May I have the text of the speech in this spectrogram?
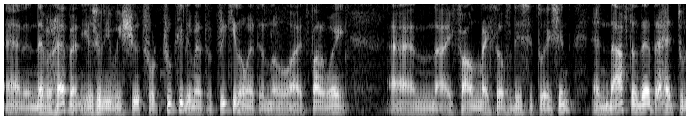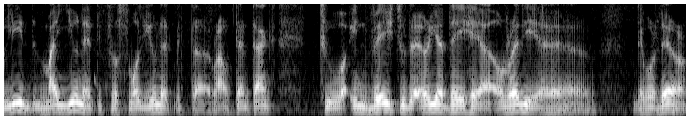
and it never happened. Usually we shoot for two kilometer, three kilometer, no, it's far away. And I found myself in this situation. And after that, I had to lead my unit, it was a small unit with uh, around 10 tanks, to invade to the area they had already, uh, they were there,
